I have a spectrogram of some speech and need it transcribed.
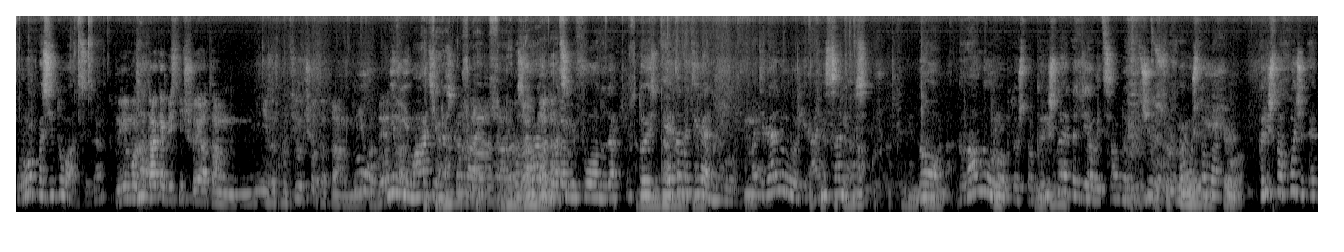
Урок по ситуации, да. Ну и можно Ну. так объяснить, что я там не закрутил что-то там, не Ну, под это. невнимательность какая-то, да, да, да, по да. телефону, да. То есть Да, это да, да. материальные уроки. Материальные уроки, они сами по себе. Но главный урок, то, что Кришна это делает со мной, для чего? Для того, чтобы Кришна хочет, это,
